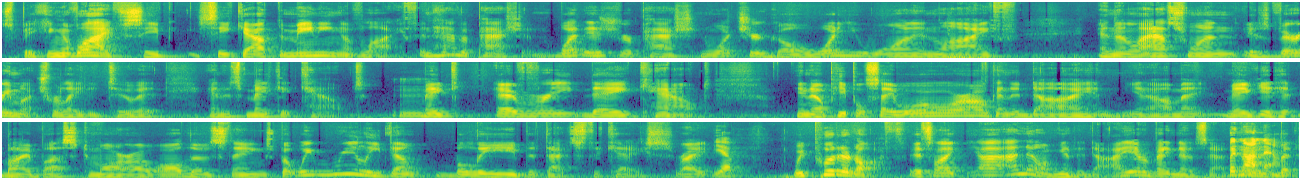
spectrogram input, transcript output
Speaking of life, seek, seek out the meaning of life and have a passion. What is your passion? What's your goal? What do you want in life? And the last one is very much related to it, and it's make it count. Mm. Make every day count. You know, people say, well, we're all going to die, and, you know, I may, may get hit by a bus tomorrow, all those things. But we really don't believe that that's the case, right? Yep. We put it off. It's like I I know I'm going to die. Everybody knows that. But not now. But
